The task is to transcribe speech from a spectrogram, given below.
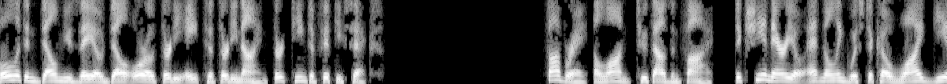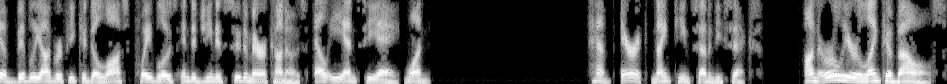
Boletín del Museo del Oro 38-39, 13-56. Fabre, Alain, 2005. Diccionario etnolingüístico y Guía Bibliográfica de los Pueblos Indígenas Sudamericanos, LENCA, 1. Hamp, Eric, 1976. On Earlier Lenca Vowels.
